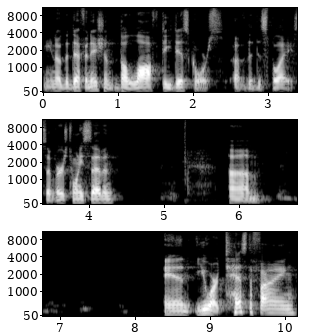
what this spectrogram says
you know, the definition, the lofty discourse of the display. So, verse 27. Um, and you are testifying.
